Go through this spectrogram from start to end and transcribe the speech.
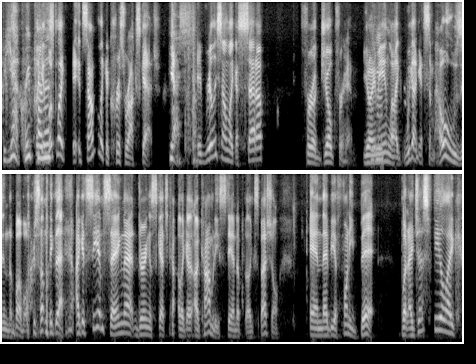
but yeah, great like it looked like it sounded like a chris rock sketch yes, it really sounded like a setup for a joke for him. You know what Mhm. I mean? Like we gotta get some hoes in the bubble or something like that. I could see him saying that during a sketch, like a, a comedy stand-up like special, and that'd be a funny bit. But I just feel like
